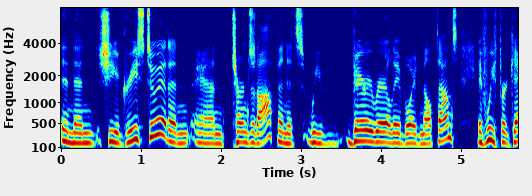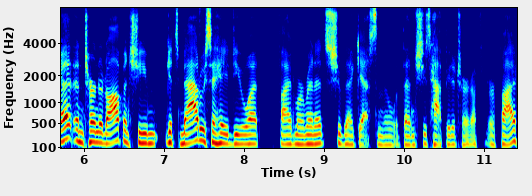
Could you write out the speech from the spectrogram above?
And then she agrees to it and and turns it off. And it's we very rarely avoid meltdowns. If we forget and turn it off and she gets mad, we say, Hey, do you want five more minutes? She'll be like, Yes. And then, then she's happy to turn it off for five.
